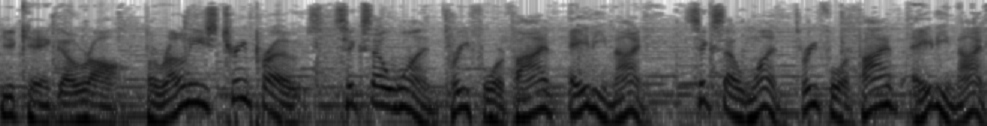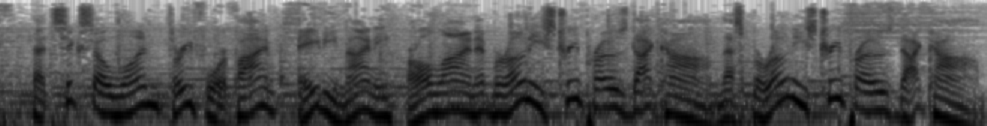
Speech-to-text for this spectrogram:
you can't go wrong. Baroni's Tree Pros, 601-345-8090. 601-345-8090. That's 601-345-8090 or online at baronistreepros.com. That's baronistreepros.com.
